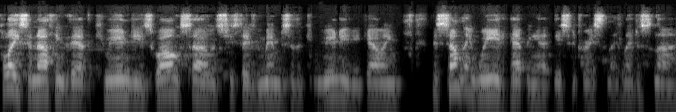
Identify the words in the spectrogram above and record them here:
police are nothing without the community as well. So it's just even members of the community going, "There's something weird happening at this address," and they let us know.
